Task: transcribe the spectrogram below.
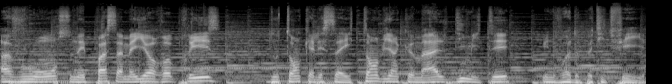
avouons, ce n'est pas sa meilleure reprise, d'autant qu'elle essaye tant bien que mal d'imiter une voix de petite fille.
